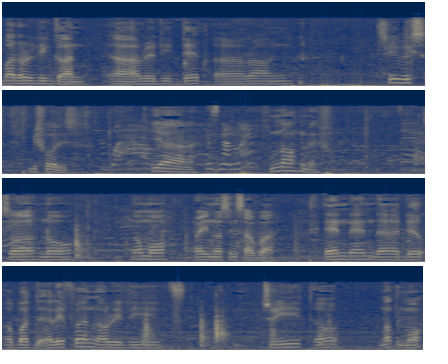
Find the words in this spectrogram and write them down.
but already gone, uh, already dead around three weeks before this. Wow. Yeah, There's none left? no left. So no, no more rhinos in Sabah. And then uh, the about the elephant already three or not more.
